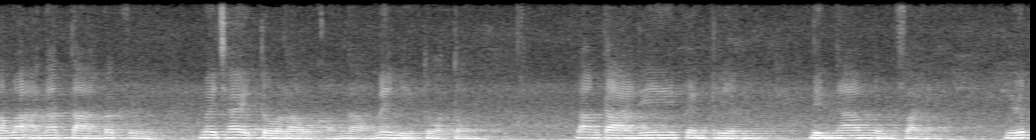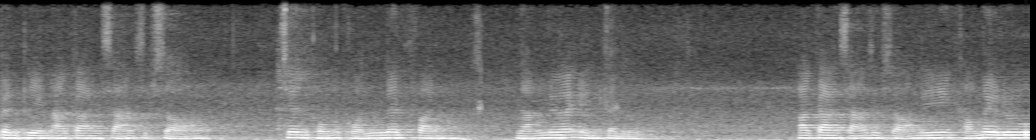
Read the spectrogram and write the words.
คำว่าอนัตตาก็คือ ไม่ใช่ตัวเราของเราไม่มีตัวตน ร่างกายนี้เป็นเพียงดินน้ำลมไฟ หรือเป็นเพียงอาการ 32 เช่นผมขนเล็บฟัน หนังเนื้อเอ็นกระดูก อาการ 32 นี้เขาไม่รู้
